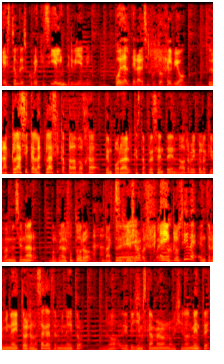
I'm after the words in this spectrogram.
este hombre descubre que si él interviene puede alterar ese futuro que él vio. La clásica, la clásica paradoja temporal que está presente en la otra película que iba a mencionar, Volver al futuro, Back to the Future, e inclusive en Terminator, en la saga de Terminator, ¿no? Eh, de James Cameron originalmente,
